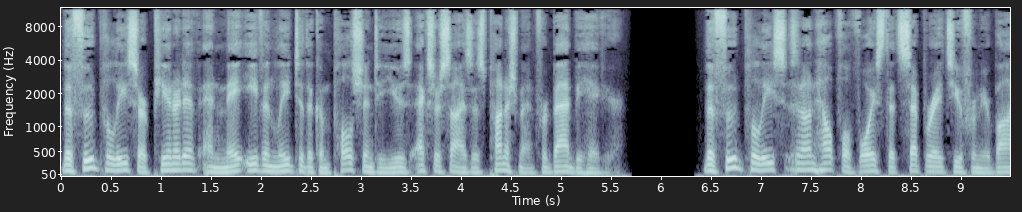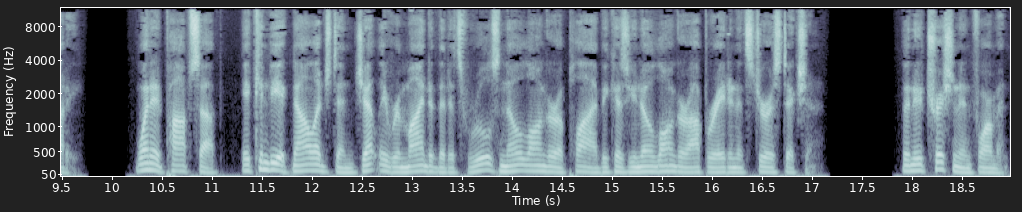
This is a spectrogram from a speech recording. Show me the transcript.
The food police are punitive and may even lead to the compulsion to use exercise as punishment for bad behavior. The food police is an unhelpful voice that separates you from your body. When it pops up, it can be acknowledged and gently reminded that its rules no longer apply because you no longer operate in its jurisdiction. The Nutrition Informant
